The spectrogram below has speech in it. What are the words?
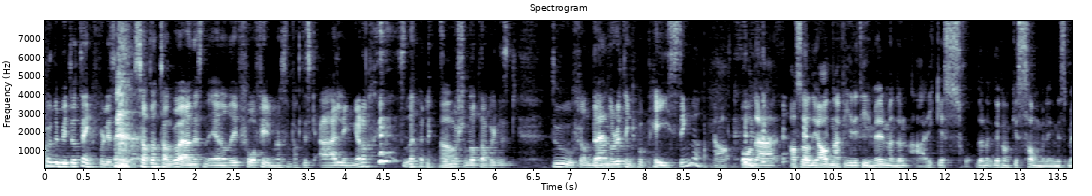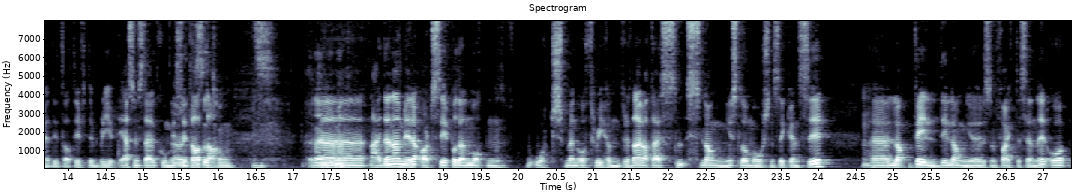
Men du begynte å tenke på liksom Satan Tango er nesten en av de få filmene som faktisk er lenger, da. Så det er litt så Ja. morsomt at han faktisk dro fram den når du tenker på pacing, da. Ja, og det er, altså, ja, den er fire timer, men den er ikke så den, Det kan ikke sammenlignes meditativt. Det blir, jeg syns det er et komisk sitat, da. Eh, nei, den er mer artsy på den måten Watchmen og 300 der. At det er sl lange slow motion-sekvenser. Mm. Uh, la veldig lange liksom, fightescener. Og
